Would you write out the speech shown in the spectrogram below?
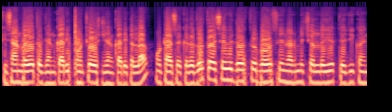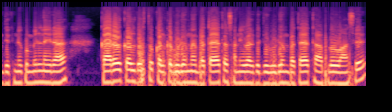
किसान भाइयों तक जानकारी पहुँचे और उस जानकारी का लाभ उठा सके। तो दोस्तों, ऐसे भी दोस्तों बहुत सी नरमी चल रही है, तेज़ी कहीं देखने को मिल नहीं रहा है। कारण कल दोस्तों, कल का वीडियो में बताया था, शनिवार के जो वीडियो में बताया था, आप लोग वहाँ से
